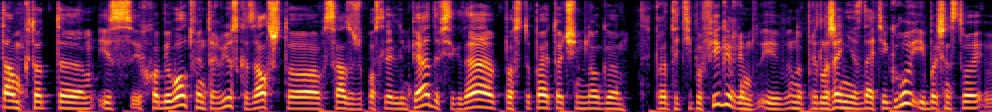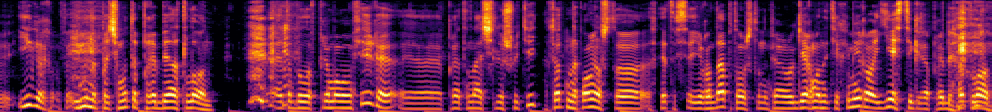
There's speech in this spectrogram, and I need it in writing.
Там кто-то из Hobby World в интервью сказал, что сразу же после Олимпиады всегда поступает очень много прототипов игр, и ну, предложений сдать игру, и большинство игр именно почему-то про биатлон. Это было в прямом эфире, э, про это начали шутить. Кто-то напомнил, что это вся ерунда, потому что, например, у Германа Тихомирова есть игра про биатлон.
